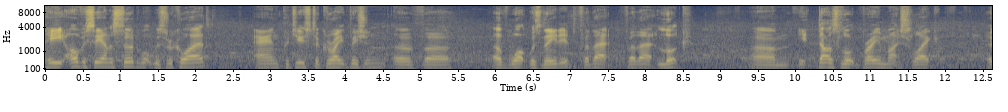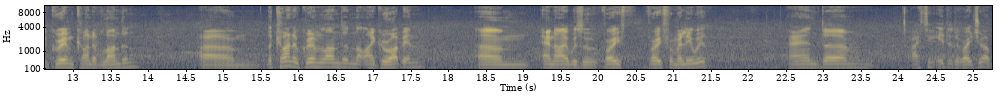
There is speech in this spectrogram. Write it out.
he obviously understood what was required and produced a great vision of, of what was needed for that, for that look. Um, it does look very much like a grim kind of London. Um, the kind of grim London that I grew up in, um, and I was very, very familiar with. And um, I think he did a great job.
